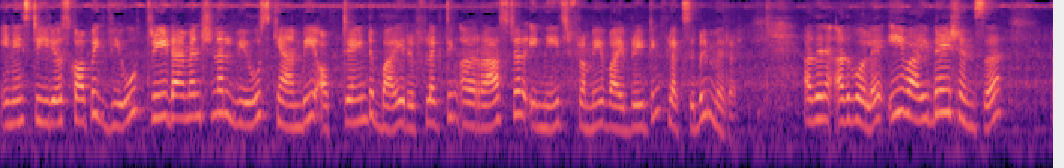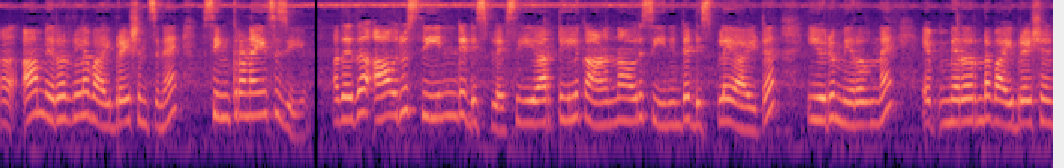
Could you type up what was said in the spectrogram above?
In stereoscopic view view, three-dimensional views be be by by reflecting raster image from a vibrating flexible mirror. അതിന് അതുപോലെ ഈ വൈബ്രേഷൻസ് ആ മിററിലെ വൈബ്രേഷൻസിനെ സിങ്ക്രണൈസ് ചെയ്യും അതായത് ആ ഒരു സീനിന്റെ ഡിസ്പ്ലേ സി ആർ ടിയിൽ കാണുന്ന ആ ഒരു സീനിന്റെ ഡിസ്പ്ലേ ആയിട്ട് ഈ ഒരു മിററിനെ മിററിന്റെ വൈബ്രേഷൻ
